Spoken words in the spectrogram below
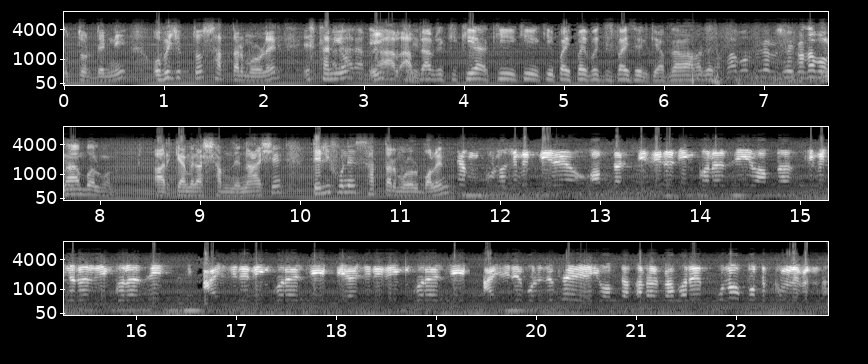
উত্তর দেননি অভিযুক্ত সাত্তার মোড়লের স্থানীয় এই আপনি কি কি কি কি পাইছেন কি? আপনারা আমাদের সেই কথা না বলব না। আর ক্যামেরার সামনে না এসে টেলিফোনে সাত্তার মোড়ল বলেন প্রশাসনিক দিয়ে আপনার ডিজিরে রিং করাছি আপনার সিভিলের রিং করাছি আইজিরে রিং করাছি ডিআইজিরে রিং করাছি আইজিরে বলে দিয়েছে এই ব্যাপারে কোনো পদক্ষেপ নেবেন না।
